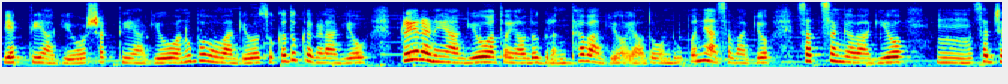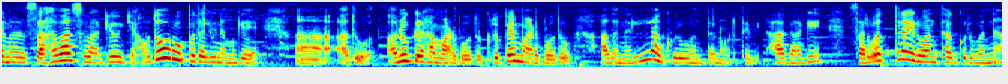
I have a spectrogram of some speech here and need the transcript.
ವ್ಯಕ್ತಿಯಾಗಿಯೋ, ಶಕ್ತಿಯಾಗಿಯೋ, ಅನುಭವವಾಗಿಯೋ, ಸುಖ ದುಃಖಗಳಾಗಿಯೋ, ಪ್ರೇರಣೆಯಾಗಿಯೋ, ಅಥವಾ ಯಾವುದೋ ಗ್ರಂಥವಾಗಿಯೋ, ಯಾವುದೋ ಒಂದು ಉಪನ್ಯಾಸವಾಗಿಯೋ, ಸತ್ಸಂಗವಾಗಿಯೋ ಸಜ್ಜನರ ಸಹವಾಸವಾಗಿಯೋ, ಯಾವುದೋ ರೂಪದಲ್ಲಿ ನಮಗೆ ಅದು ಅನುಗ್ರಹ ಮಾಡ್ಬೋದು, ಕೃಪೆ ಮಾಡ್ಬೋದು, ಅದನ್ನೆಲ್ಲ ಗುರು ಅಂತ ನೋಡ್ತೀವಿ. ಹಾಗಾಗಿ ಸರ್ವತ್ರ ಇರುವಂಥ ಗುರುವನ್ನು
